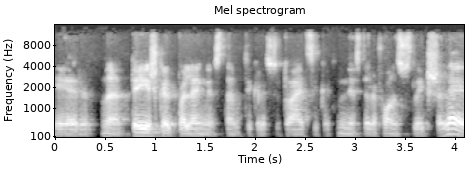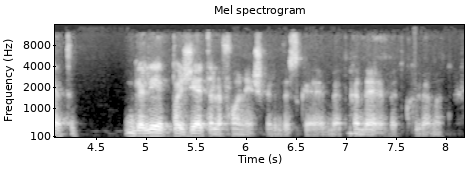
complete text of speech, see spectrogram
Ir, na, tai iškart palengvins tam tikrą situaciją, kad, nu, nes telefonas vis laik šalia ir gali pažiūrėti telefonį iškart viską, bet kada ir bet kuriuo metu.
